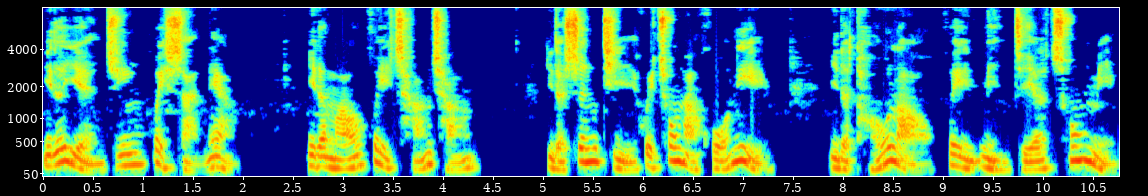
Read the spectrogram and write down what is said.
你的眼睛会闪亮。你的毛会长长，你的身体会充满活力，你的头脑会敏捷聪明。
